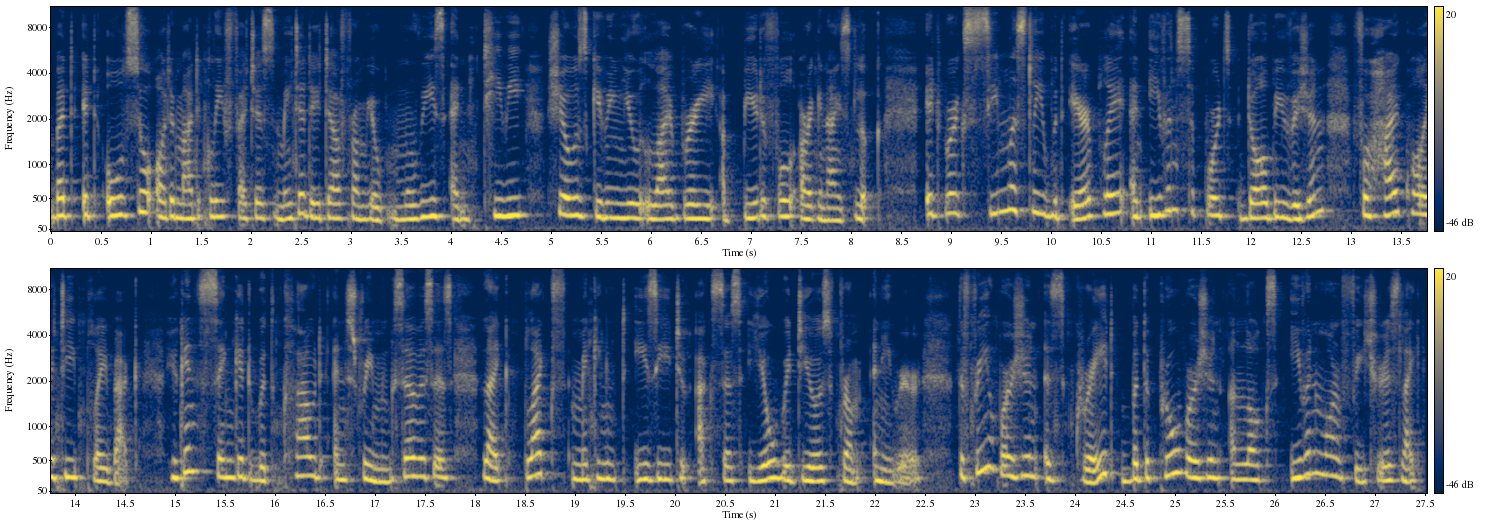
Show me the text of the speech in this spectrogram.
but it also automatically fetches metadata from your movies and TV shows, giving you library a beautiful organized look. It works seamlessly with AirPlay and even supports Dolby Vision for high quality playback. You can sync it with cloud and streaming services like Plex, making it easy to access your videos from anywhere. The free version is great, but the Pro version unlocks even more features like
